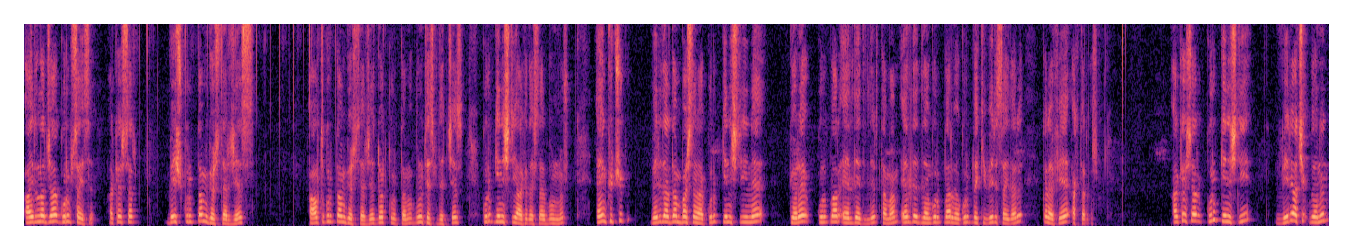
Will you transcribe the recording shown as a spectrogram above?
ayrılacağı grup sayısı. Arkadaşlar 5 grupta mı göstereceğiz? 6 grupta mı göstereceğiz? 4 grupta mı? Bunu tespit edeceğiz. Grup genişliği arkadaşlar bulunur. En küçük verilerden başlanarak grup genişliğine göre gruplar elde edilir. Tamam. Elde edilen gruplar ve gruptaki veri sayıları grafiğe aktarılır. Arkadaşlar grup genişliği veri açıklığının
